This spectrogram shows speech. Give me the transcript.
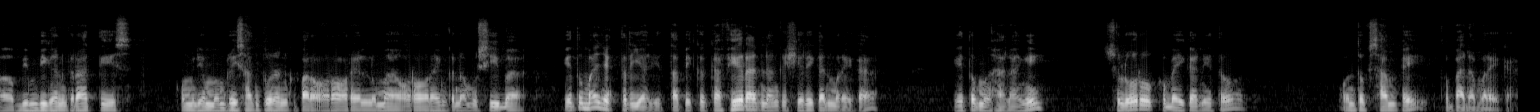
uh, bimbingan gratis, kemudian memberi santunan kepada orang-orang yang lemah, orang-orang yang kena musibah. Itu banyak terjadi, tapi kekafiran dan kesyirikan mereka itu menghalangi seluruh kebaikan itu untuk sampai kepada mereka.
